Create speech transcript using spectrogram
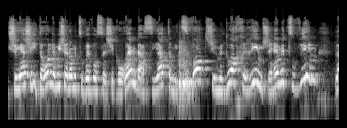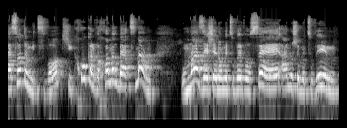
שיש יתרון למי שאינו מצווה ועושה שגורם בעשיית המצוות שילמדו אחרים שהם מצווים לעשות המצוות שיקחו קל וחומר בעצמם. ומה זה שאינו מצווה ועושה? אנו שמצווים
